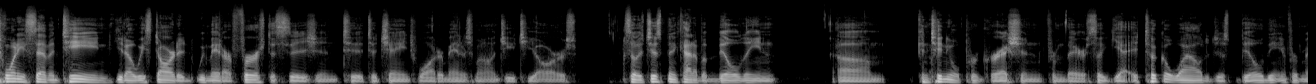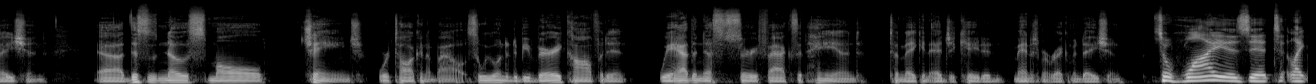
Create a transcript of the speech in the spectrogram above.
2017, you know, we started we made our first decision to to change water management on GTRs. So it's just been kind of a building um, continual progression from there. So yeah, it took a while to just build the information. Uh, this is no small change we're talking about. So we wanted to be very confident we had the necessary facts at hand to make an educated management recommendation. So why is it like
